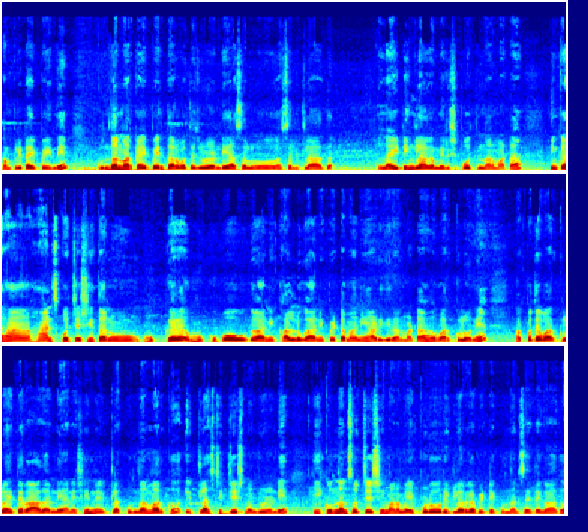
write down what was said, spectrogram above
కంప్లీట్ అయిపోయింది. కుందన్ వర్క్ అయిపోయిన తర్వాత చూడండి అసలు అసలు ఇట్లా లైటింగ్ లాగా మెరిసిపోతుంది అనమాట ఇంకా హ్యా- హ్యాండ్స్కి వచ్చేసి తను ముక్కు ముక్కుపోగు కానీ కళ్ళు కానీ పెట్టమని అడిగిరనమాట వర్క్లోనే. కాకపోతే వర్క్లో అయితే రాదండి అనేసి నేను ఇట్లా కుందన్ వర్క్ ఇట్లా స్టిక్ చేసినాను చూడండి. ఈ కుందన్స్ వచ్చేసి మనం ఎప్పుడు రెగ్యులర్గా పెట్టే కుందన్స్ అయితే కాదు.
